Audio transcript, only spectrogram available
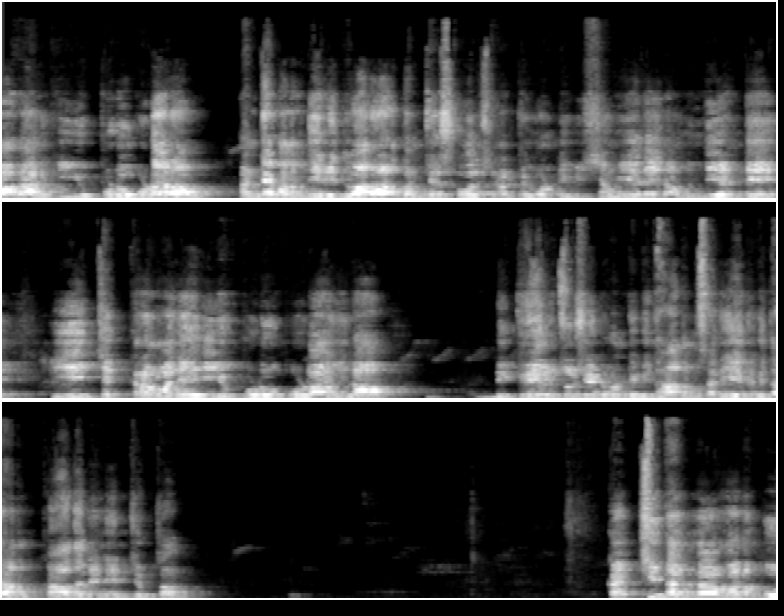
భాగానికి ఎప్పుడూ కూడా రావు. అంటే మనం దీని ద్వారా అర్థం చేసుకోవాల్సినటువంటి విషయం ఏదైనా ఉంది అంటే ఈ చక్రం అనేది ఎప్పుడూ కూడా ఇలా డిగ్రీలు చూసేటువంటి విధానం సరైన విధానం కాదని నేను చెప్తాను. ఖచ్చితంగా మనకు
